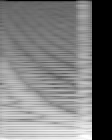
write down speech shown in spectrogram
you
